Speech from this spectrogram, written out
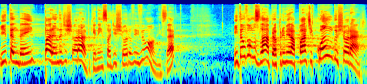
E também parando de chorar, porque nem só de choro vive o homem, certo? Então vamos lá para a primeira parte, quando chorar?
